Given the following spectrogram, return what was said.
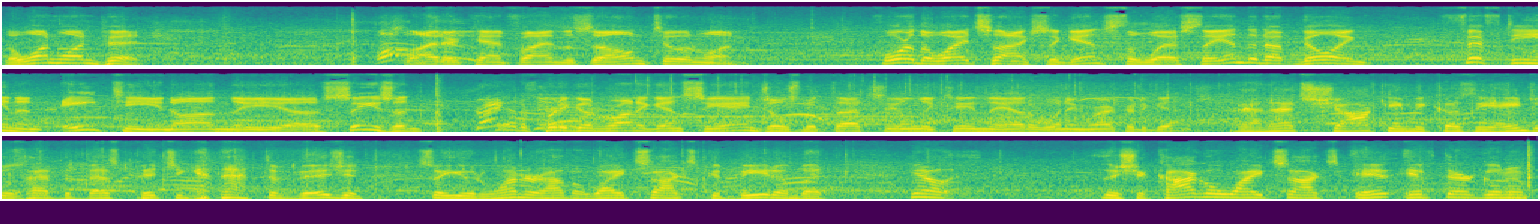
The 1-1 pitch. Slider can't find the zone. 2 and 1. For the White Sox against the West, they ended up going 15 and 18 on the uh, season. They had a pretty good run against the Angels, but that's the only team they had a winning record against. And that's shocking because the Angels had the best pitching in that division. So you'd wonder how the White Sox could beat them. But, you know, the Chicago White Sox, if, if they're going to.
